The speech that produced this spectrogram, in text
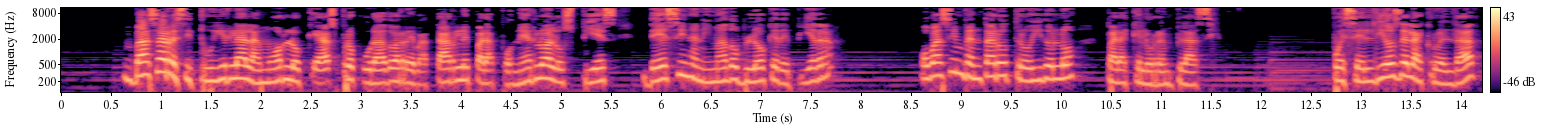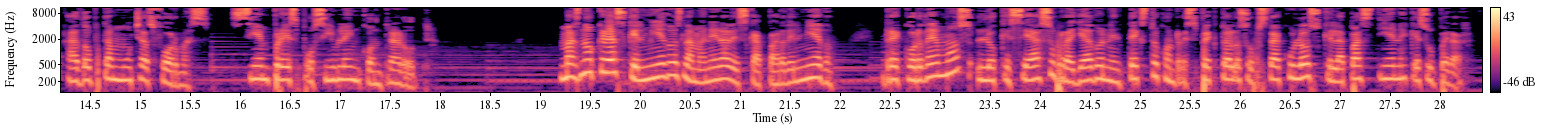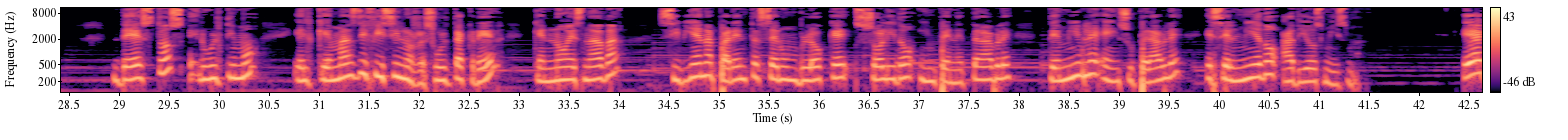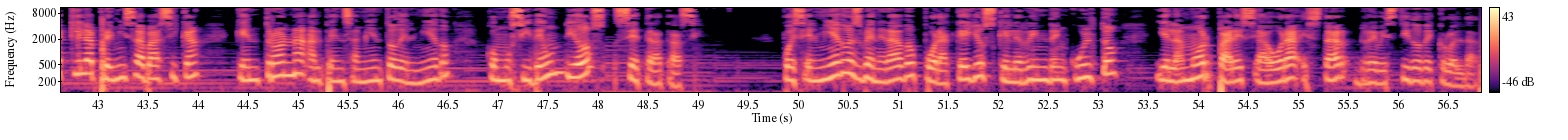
¿Vas a restituirle al amor lo que has procurado arrebatarle para ponerlo a los pies de ese inanimado bloque de piedra? ¿O vas a inventar otro ídolo para que lo reemplace? Pues el dios de la crueldad adopta muchas formas, siempre es posible encontrar otra. Mas no creas que el miedo es la manera de escapar del miedo. Recordemos lo que se ha subrayado en el texto con respecto a los obstáculos que la paz tiene que superar. De estos, el último, el que más difícil nos resulta creer, que no es nada, si bien aparenta ser un bloque sólido, impenetrable, temible e insuperable, es el miedo a Dios mismo. He aquí la premisa básica que entrona al pensamiento del miedo como si de un Dios se tratase pues el miedo es venerado por aquellos que le rinden culto y el amor parece ahora estar revestido de crueldad.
